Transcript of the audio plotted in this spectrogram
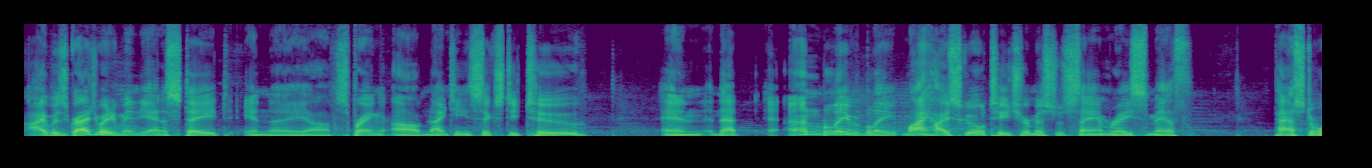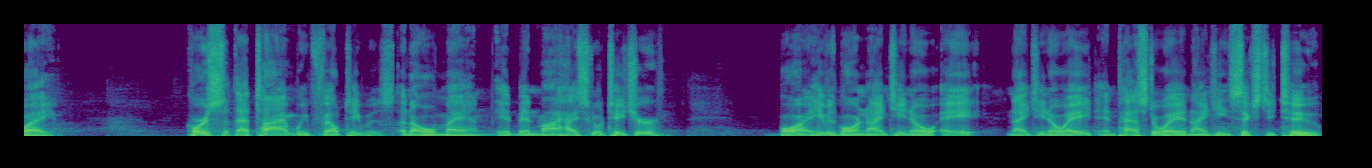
I was graduating from Indiana State in the uh, spring of 1962, and that unbelievably, my high school teacher, Mr. Sam Ray Smith, passed away. Of course, at that time, we felt he was an old man. He had been my high school teacher. Born, he was born 1908, 1908 and passed away in 1962.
